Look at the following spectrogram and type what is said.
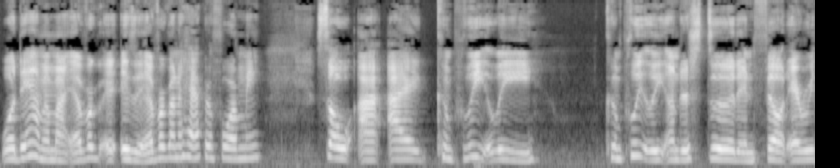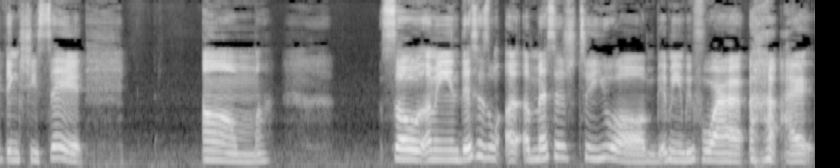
well, damn, am I ever? Is it ever going to happen for me? So I I completely completely understood and felt everything she said. Um so I mean, this is a, a message to you all. I mean, before I I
